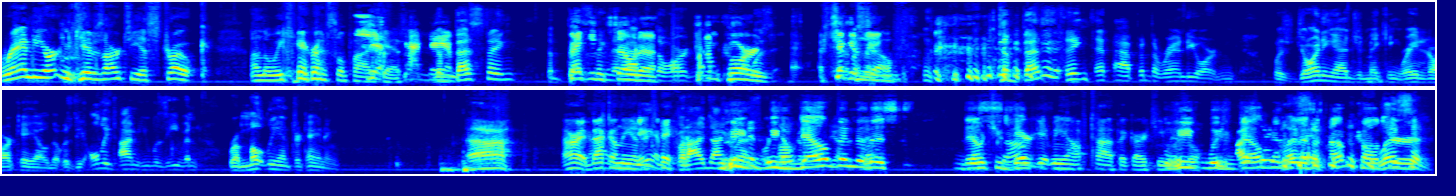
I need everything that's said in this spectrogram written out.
Randy Orton gives Archie a stroke on the Weekend Can't Wrestle Shit, podcast. the best thing, the best Baking thing that soda, happened to Orton popcorn. was I shit Chicken myself. the best thing that happened to Randy Orton was joining Edge and making rated RKO. That was the only time he was even remotely entertaining. Ah. all right, back on the Damn. Undertaker. But I digress. We've, We're we've talking about delved into this. this Don't you sub- dare get me off topic, Archie. We've, Mitchell. we've delved into Listen, this subculture. Listen,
